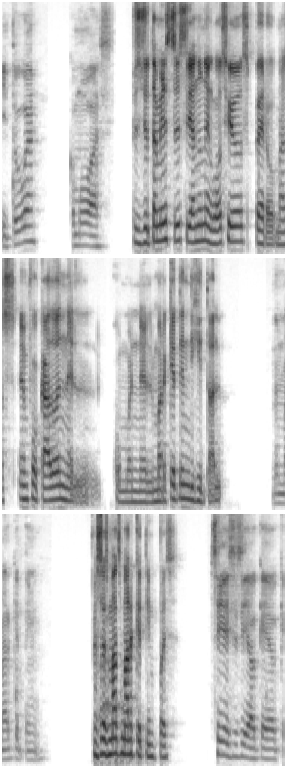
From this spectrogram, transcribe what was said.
¿Y tú, güey? ¿Cómo vas? Pues yo también estoy estudiando negocios, pero más enfocado en el, como en el marketing digital. En el marketing. O sea, es más marketing, pues. Sí, sí, sí, ok, ok.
